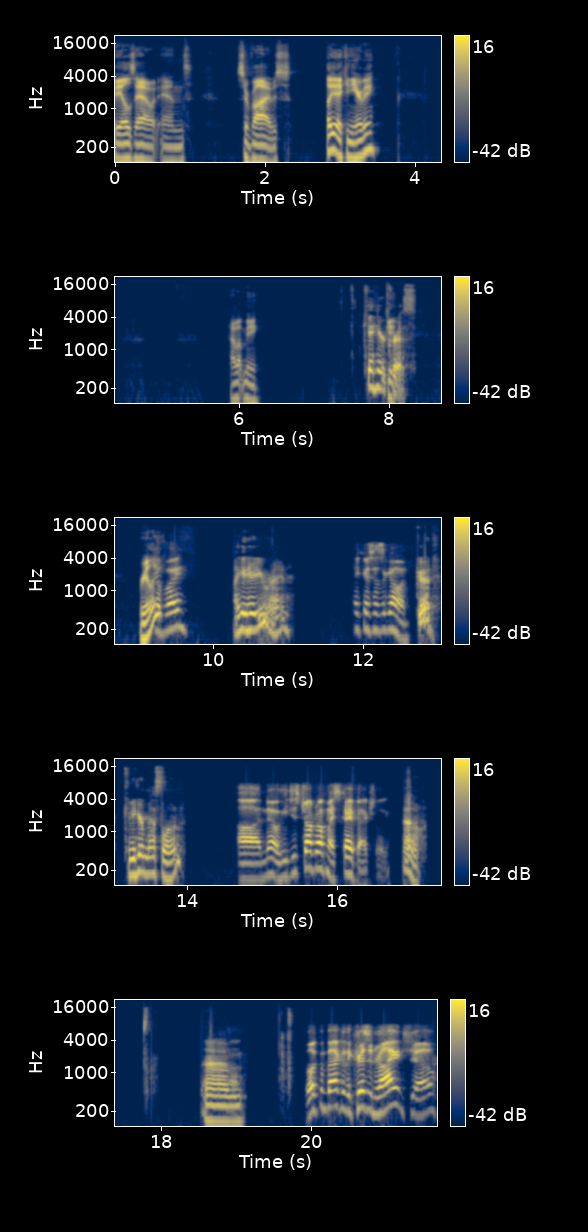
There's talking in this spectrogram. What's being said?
bails out and survives. Oh yeah, can you hear me? How about me? Can't hear Okay. Chris. Really? Hey, buddy. I can hear you, Ryan. Hey, Chris, how's it going? Good. Can you hear Mastalone? Uh, no, he just dropped off my Skype actually. Oh. Um. Welcome back to the Chris and Ryan show.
